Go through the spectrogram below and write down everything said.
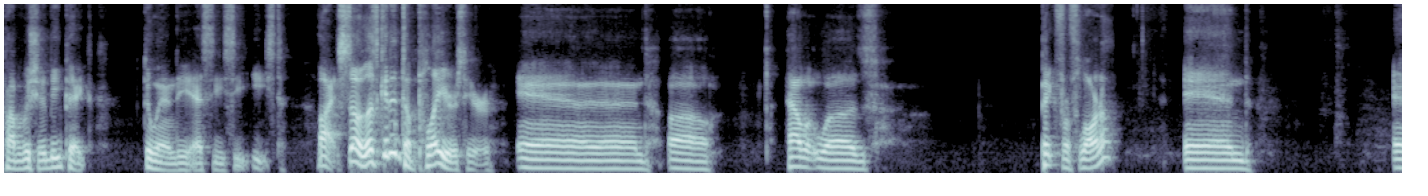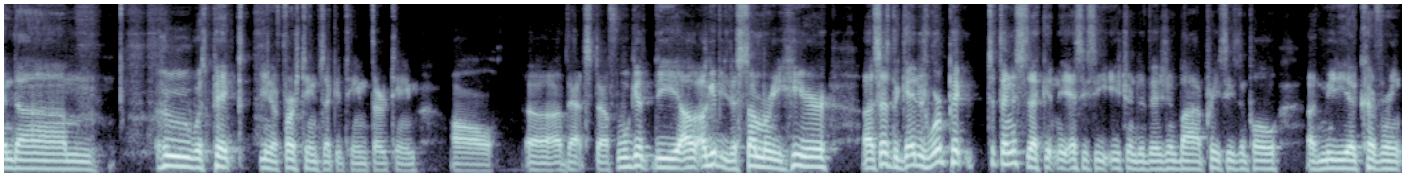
probably should be picked to win the SEC East. All right, so let's get into players here and uh, how it was picked for Florida and and um, who was picked, you know, first team, second team, third team, all uh, of that stuff. We'll get the, I'll, I'll give you the summary here. Uh, says the Gators were picked to finish second in the SEC Eastern Division by a preseason poll of media covering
